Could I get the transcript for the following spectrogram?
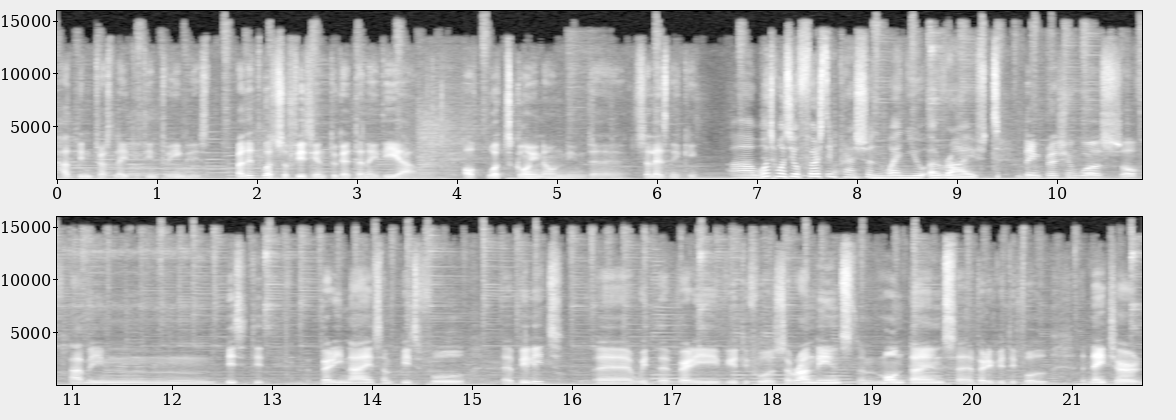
had been translated into English. But it was sufficient to get an idea of what's going on in the Železniki. Uh, what was your first impression when you arrived? The impression was of having visited very nice and peaceful village uh, with uh, very beautiful surroundings, uh, mountains, uh, very beautiful nature,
